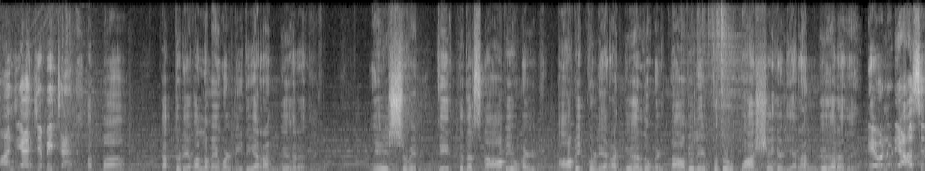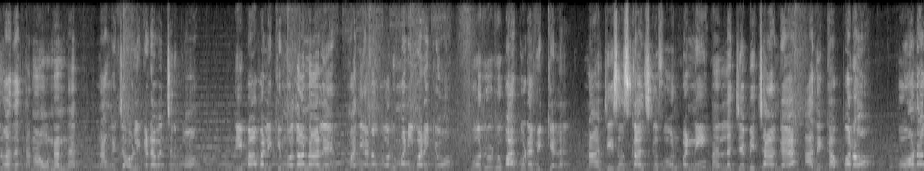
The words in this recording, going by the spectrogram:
வாஞ்சியா ஜெபிச்சேன். ஆத்மா கத்துடைய வல்லமை உங்கள் மீது இறங்குகிறது. இயேசுவின் தீர்க்க தரிசன ஆவி உங்கள் ஆவிக்குள் இறங்குகிறது. உங்கள் நாவிலே புது பாஷைகள் இறங்குகிறது. தேவனுடைய ஆசீர்வாதத்தை நான் உணர்ந்தேன். நாங்க ஜவுளி கடை வச்சிருக்கோம். தீபாவளிக்கு முதல் நாள் மதியானம் ஒரு மணி வரைக்கும் ஒரு ரூபாய் கூட விற்கல நான் ஜீசஸ் கால்ஸ்க்கு ஃபோன் பண்ணி நல்லா ஜெபிச்சாங்க. அதுக்கப்புறம் போன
